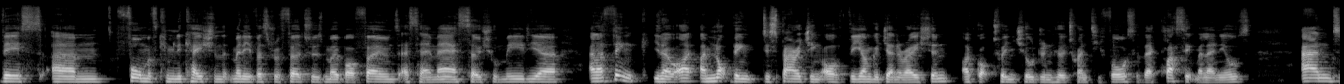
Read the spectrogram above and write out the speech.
this um, form of communication that many of us refer to as mobile phones, SMS, social media. And I think, you know, I, am not being disparaging of the younger generation. I've got twin children who are 24, so they're classic millennials. And,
